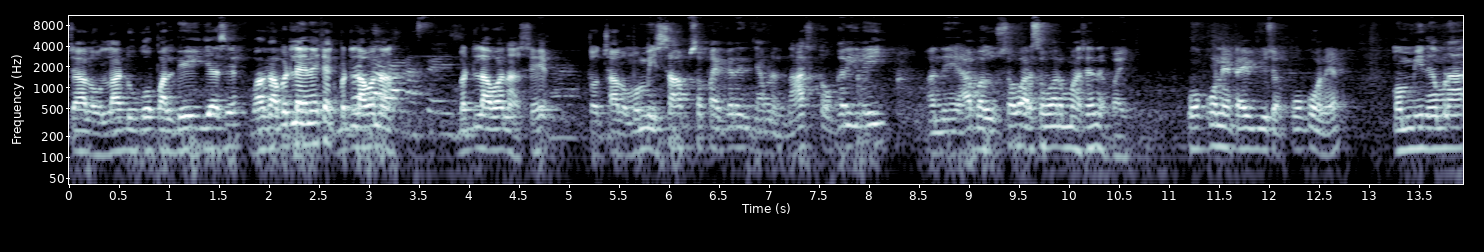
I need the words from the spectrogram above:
ચાલો લાડુ ગોપાલ બે ગયા છે. વાઘા બદલાય નાખ્યા કે બદલાવાના? બદલાવાના છે. તો ચાલો મમ્મી સાફ સફાઈ કરીને ત્યાં આપણે નાસ્તો કરી લઈ. અને આ બાજુ સવાર સવારમાં છે ને ભાઈ કોકોનેટ આવી ગયું છે કોકોનેટ. મમ્મીને હમણાં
